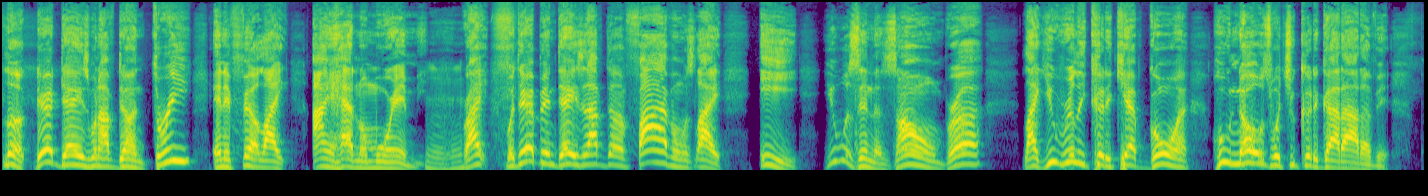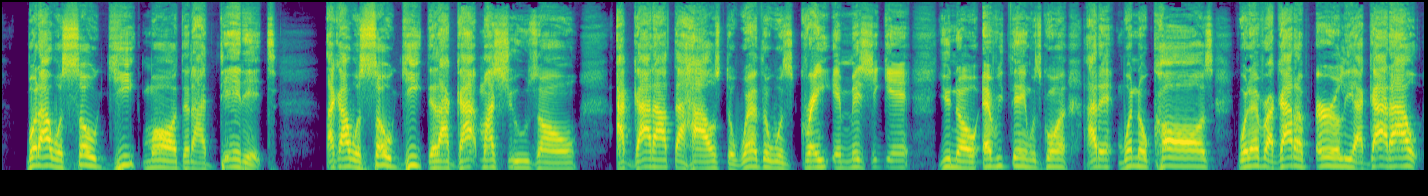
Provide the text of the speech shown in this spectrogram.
Look, there are days when I've done three and it felt like I ain't had no more in me. Right? But there have been days that I've done five and was like, E, you was in the zone, bruh. Like you really could have kept going. Who knows what you could have got out of it? But I was so geek mauled that I did it. Like I was so geek that I got my shoes on. I got out the house. The weather was great in Michigan. You know, everything was going. I didn't want no calls, whatever. I got up early. I got out.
